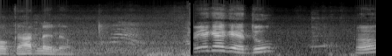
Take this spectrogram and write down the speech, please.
ઓકે, હાથ લઈ લો. હવે ક્યાં કે તું? હા?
